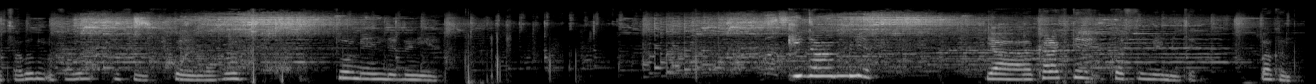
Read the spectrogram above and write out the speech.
Atalım atalım. Bitmiyor. Süper Ender. Son bir Ender'den iyi. Ya karakter kostüm vermedi. Bakın.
